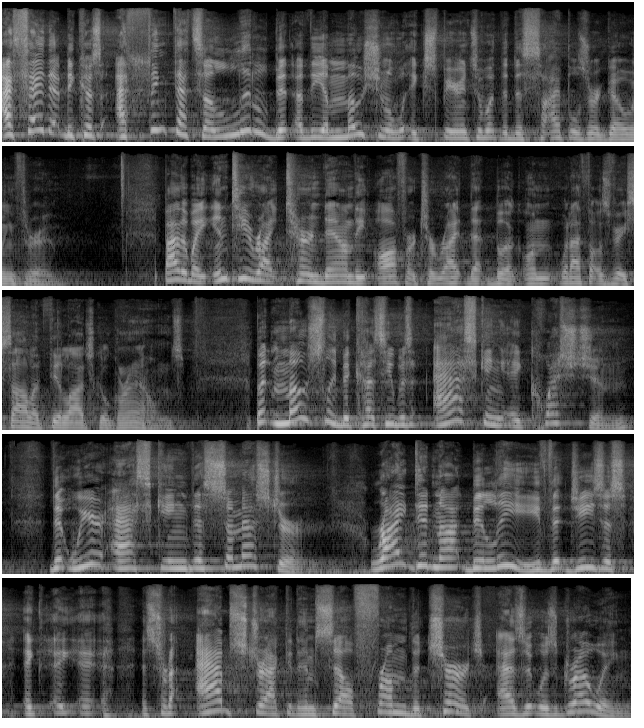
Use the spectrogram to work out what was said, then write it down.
I say that because I think that's a little bit of the emotional experience of what the disciples are going through. By the way, N.T. Wright turned down the offer to write that book on what I thought was very solid theological grounds, but mostly because he was asking a question that we're asking this semester. Wright did not believe that Jesus eh, eh, eh, sort of abstracted himself from the church as it was growing.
